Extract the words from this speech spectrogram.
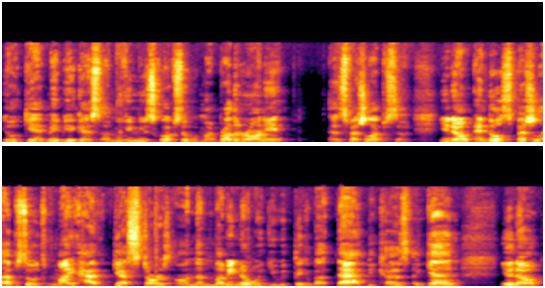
You'll get maybe a guest a movie musical episode with my brother on it a special episode. You know, and those special episodes might have guest stars on them. Let me know what you would think about that because again, you know,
